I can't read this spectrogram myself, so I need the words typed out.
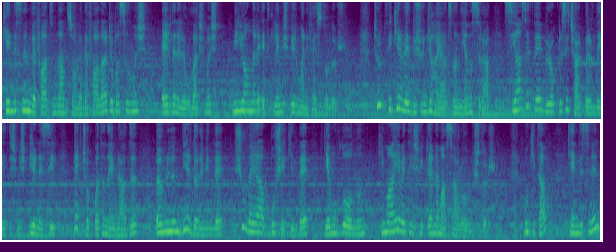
Kendisinin vefatından sonra defalarca basılmış, elden ele ulaşmış, milyonları etkilemiş bir manifestodur. Türk fikir ve düşünce hayatının yanı sıra siyaset ve bürokrasi çarklarında yetişmiş bir nesil pek çok vatan evladı ömrünün bir döneminde şu veya bu şekilde Gemuhluoğlu'nun himaye ve teşviklerine mazhar olmuştur. Bu kitap kendisinin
